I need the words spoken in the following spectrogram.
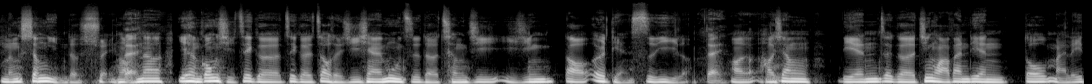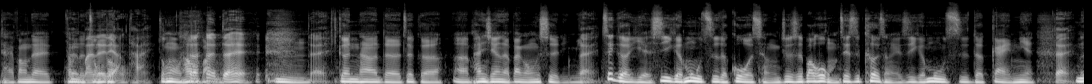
能生饮的水哈。那也很恭喜这个这个造水机现在募资的成绩已经到二点四亿了。对啊，好像。连这个金华饭店都买了一台放在他们的总统两台。总统套房，对，嗯，对，跟他的这个呃潘先生的办公室里面，这个也是一个募资的过程，就是包括我们这次课程也是一个募资的概念，对，能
